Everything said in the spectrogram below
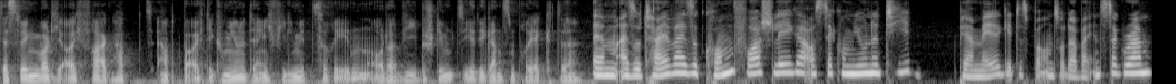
deswegen wollte ich euch fragen, habt, habt bei euch die Community eigentlich viel mitzureden oder wie bestimmt ihr die ganzen Projekte? Ähm, also teilweise kommen Vorschläge aus der Community. Per Mail geht es bei uns oder bei Instagram.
